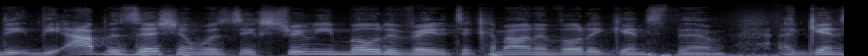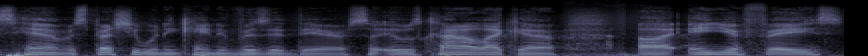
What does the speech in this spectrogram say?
the the opposition was extremely motivated to come out and vote against them, against him, especially when he came to visit there. So it was kind of like a uh, in your face.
